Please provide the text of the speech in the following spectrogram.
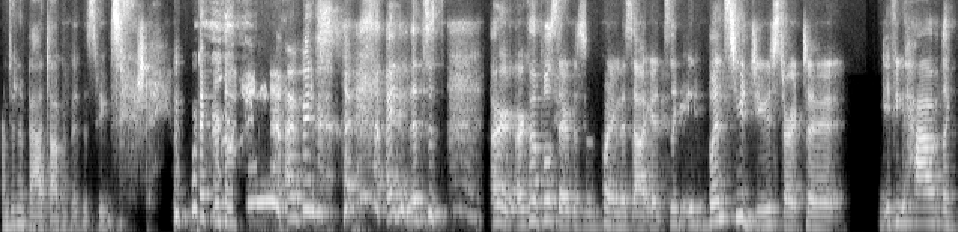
I'm doing a bad job of it this week. I've been, I, it's just, our, our couples therapist was pointing this out. It's like, it, once you do start to, if you have like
